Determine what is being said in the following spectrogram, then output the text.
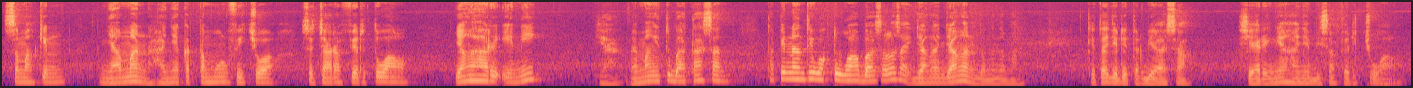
Semakin nyaman hanya ketemu virtual secara virtual. Yang hari ini ya memang itu batasan. Tapi nanti waktu wabah selesai, jangan-jangan teman-teman. Kita jadi terbiasa. Sharingnya hanya bisa virtual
